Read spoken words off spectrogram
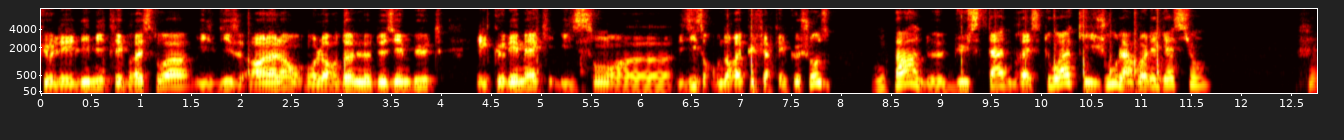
que les limites, les Brestois, ils disent Oh là là, on leur donne le deuxième but et que les mecs, ils sont, euh, ils disent On aurait pu faire quelque chose. On parle de, du stade brestois qui joue la relégation. Hmm.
